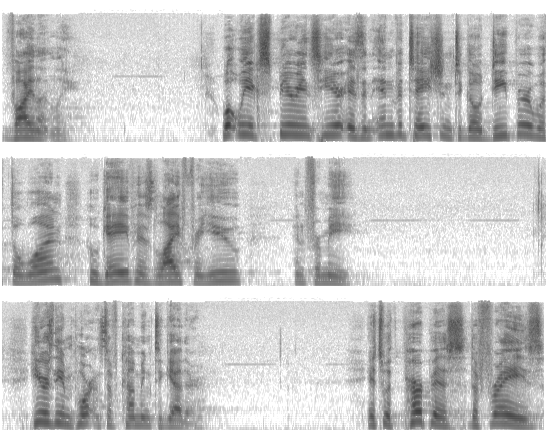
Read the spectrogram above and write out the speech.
violently. What we experience here is an invitation to go deeper with the one who gave his life for you and for me. Here's the importance of coming together. It's with purpose the phrase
